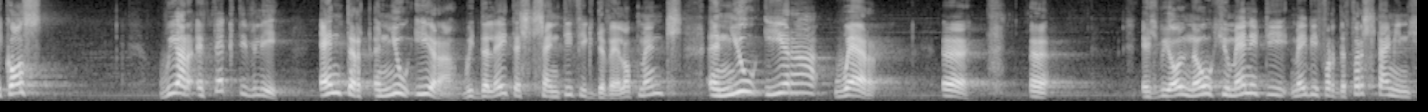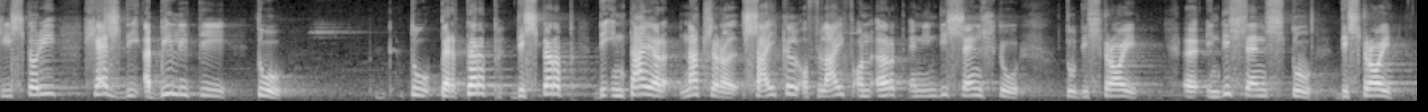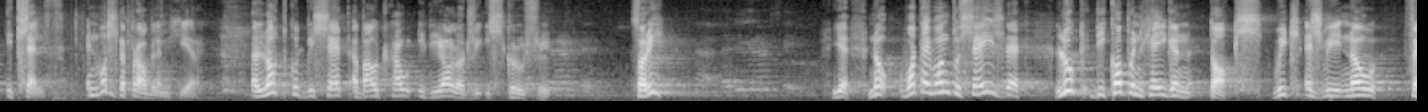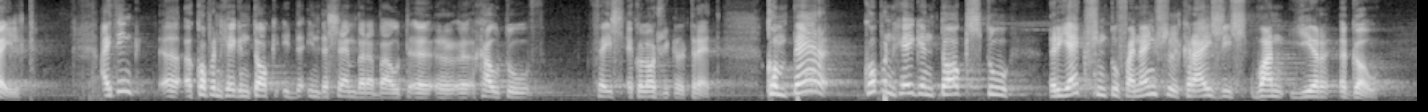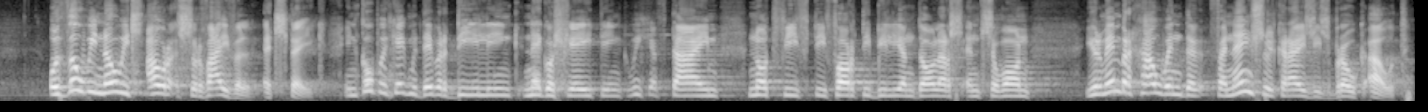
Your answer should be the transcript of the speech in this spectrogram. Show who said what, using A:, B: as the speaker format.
A: because we are effectively entered a new era with the latest scientific developments, a new era where, uh, uh, as we all know, humanity, maybe for the first time in history, has the ability to, to perturb, disturb the entire natural cycle of life on Earth, and in this sense to, to destroy, uh, in this sense to destroy itself. And what's the problem here? A lot could be said about how ideology is crucial. Sorry? Yeah. No, what I want to say is that look, the Copenhagen talks, which, as we know, failed. I think uh, a Copenhagen talk in, in December about uh, uh, how to face ecological threat. Compare Copenhagen talks to reaction to financial crisis one year ago. Although we know it's our survival at stake, in Copenhagen they were dealing, negotiating, we have time, not 50, 40 billion dollars and so on. You remember how when the financial crisis broke out,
